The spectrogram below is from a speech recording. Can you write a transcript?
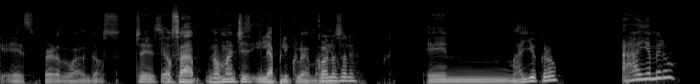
Que es Breath of the Wild 2. Sí, sí. O sea, no manches. Y la película de Mario. ¿Cuándo sale? En mayo, creo. Ah, ya mero.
